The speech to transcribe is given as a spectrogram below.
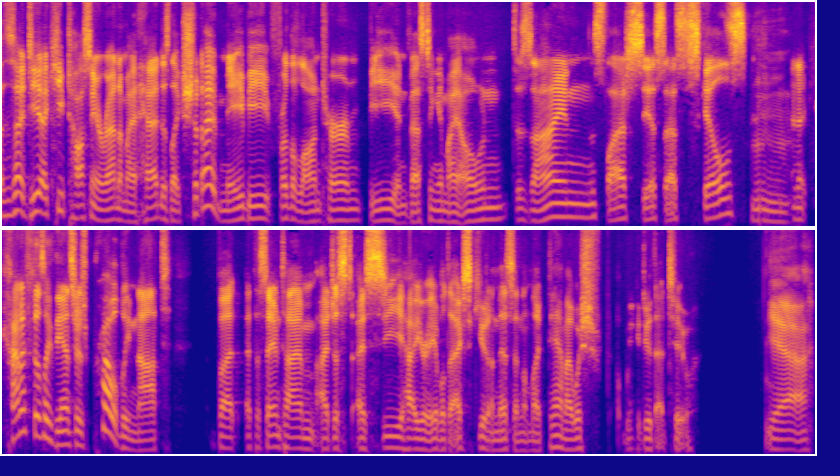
This idea I keep tossing around in my head is like, should I maybe for the long term be investing in my own design slash CSS skills? Hmm. And it kind of feels like the answer is probably not. But at the same time, I just I see how you're able to execute on this, and I'm like, damn, I wish we could do that too. Yeah.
